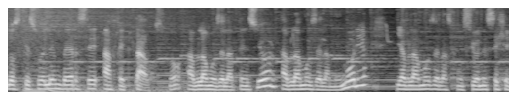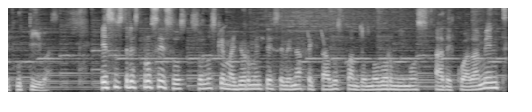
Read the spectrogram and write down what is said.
los que suelen verse afectados, ¿no? Hablamos de la atención, hablamos de la memoria y hablamos de las funciones ejecutivas. Esos tres procesos son los que mayormente se ven afectados cuando no dormimos adecuadamente.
